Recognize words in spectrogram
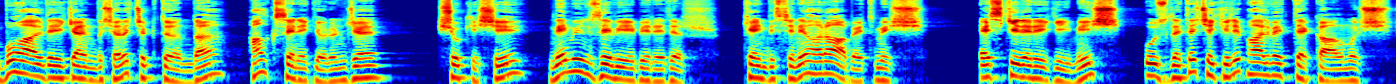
Bu haldeyken dışarı çıktığında halk seni görünce şu kişi ne münzevi biridir. kendisini harap etmiş. Eskileri giymiş, uzlete çekilip halvette kalmış.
